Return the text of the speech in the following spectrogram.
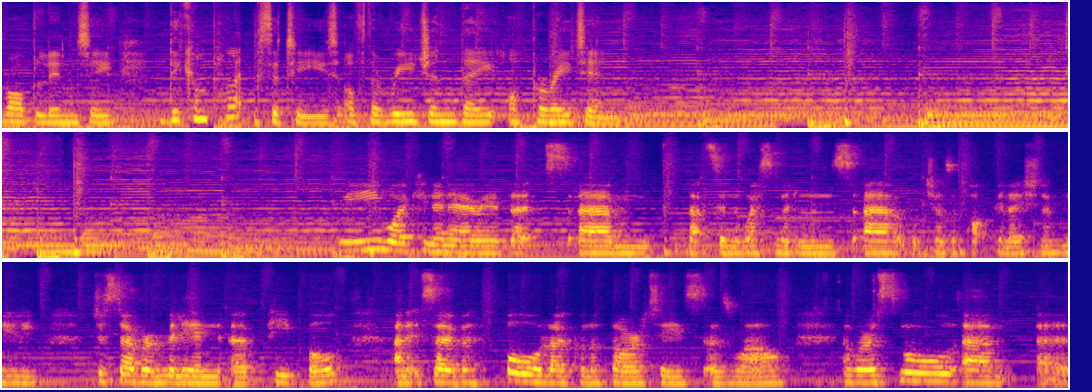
Rob Lindsay the complexities of the region they operate in. We work in an area that's um, that's in the West Midlands, uh, which has a population of nearly just over a million uh, people, and it's over four local authorities as well. And we're a small um, uh,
